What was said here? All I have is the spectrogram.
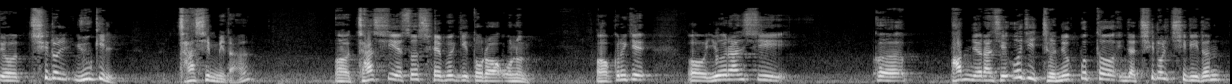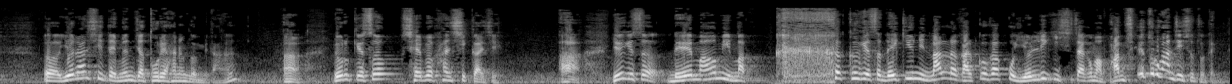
요 7월 6일 자시입니다. 어, 자시에서 새벽이 돌아오는 어, 그렇게 어, 11시 그 밤 11시 어제 저녁부터 이제 7월 7일은 어, 11시 되면 이제 도래하는 겁니다. 아, 요렇게 해서 새벽 1시까지. 아, 여기서 내 마음이 막 크, 거기에서 내 기운이 날아갈 것 같고 열리기 시작하면 밤새도록 앉아 있어도 됩니다.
